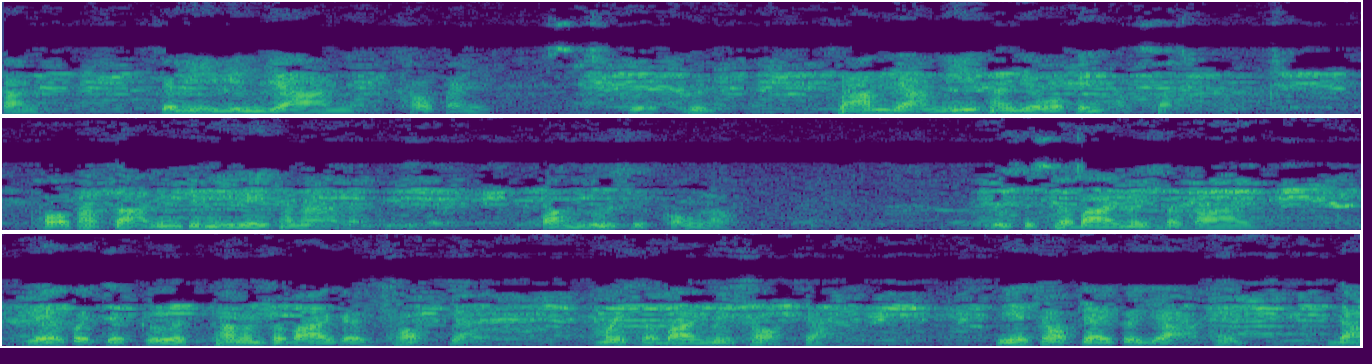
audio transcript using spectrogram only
กัน จะมีวิญญาณเนี่ยเข้าไปเกิดขึ้นสามอย่างนี้ท่านเรียกว่าเป็นผัสสะพอผัสสะนี่มันจะมีเวทนาทันทีเลยความรู้สึกของเรา รู้สึกสบายไม่สบาย แล้วก็จะเกิดถ้ามันสบายก็ชอบใจ ไม่สบายไม่ชอบใจเนี่ยชอบใจก็อยากให้ ได้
